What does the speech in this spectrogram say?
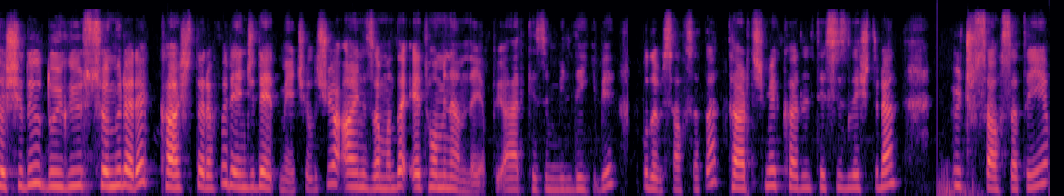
taşıdığı duyguyu sömürerek karşı tarafı rencide etmeye çalışıyor. Aynı zamanda et hominem de yapıyor. Herkesin bildiği gibi. Bu da bir safsata. Tartışmayı kalitesizleştiren 3 safsatayı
